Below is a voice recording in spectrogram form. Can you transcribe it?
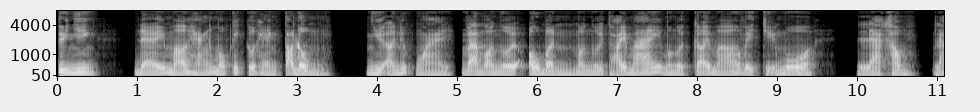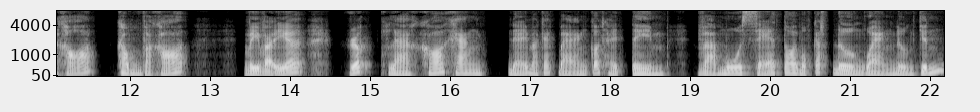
Tuy nhiên, để mở hẳn một cái cửa hàng to đùng như ở nước ngoài và mọi người open, mọi người thoải mái, mọi người cởi mở về chuyện mua là không, là khó, không và khó. Vì vậy á, rất là khó khăn để mà các bạn có thể tìm và mua sẻ tôi một cách đường hoàng, đường chính.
